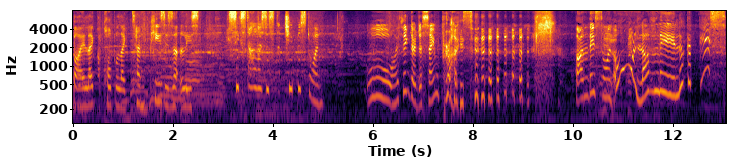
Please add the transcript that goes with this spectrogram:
buy like a couple, like ten pieces at least. Six dollars is the cheapest one. Oh, I think they're the same price. Found this one. Oh, lovely. Look at this.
